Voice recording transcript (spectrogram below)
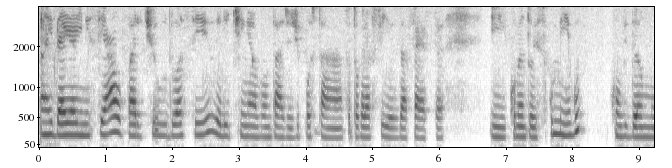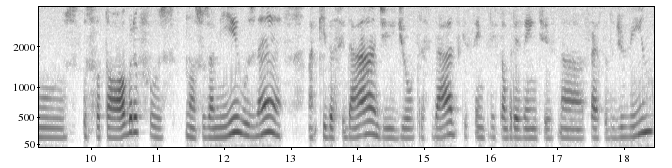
A ideia inicial partiu do Assis, ele tinha vontade de postar fotografias da festa e comentou isso comigo. Convidamos os fotógrafos, nossos amigos, né, aqui da cidade e de outras cidades que sempre estão presentes na festa do Divino.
